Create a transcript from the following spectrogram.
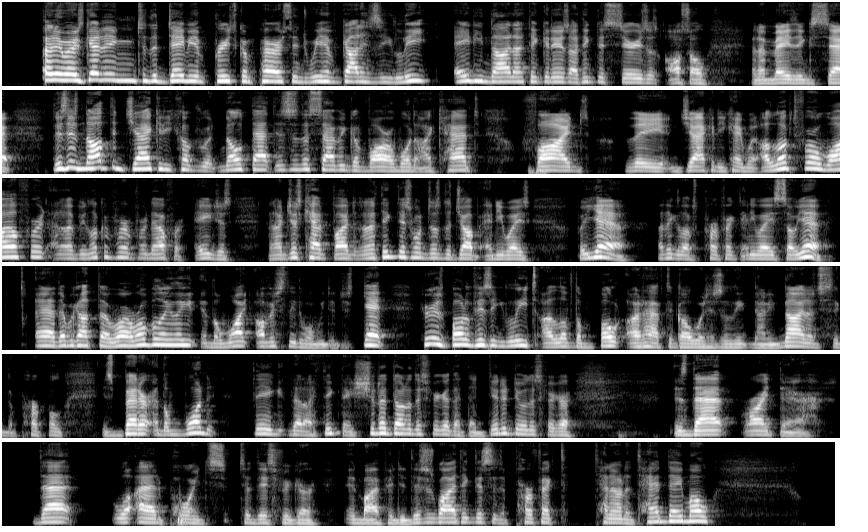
Anyways, getting to the Damian Priest comparisons, we have got his Elite 89, I think it is. I think this series is also an amazing set. This is not the jacket he comes with. Note that this is the Sammy Guevara one. I can't find the jacket he came with. I looked for a while for it, and I've been looking for it for now for ages, and I just can't find it. And I think this one does the job anyways. But yeah, I think it looks perfect anyways. So yeah, and then we got the Royal Rumble Elite in the white, obviously the one we did just get. Here's both of his elite. I love them both. I'd have to go with his Elite 99. I just think the purple is better. And the one thing that I think they should have done in this figure that they didn't do in this figure is that right there. That will add points to this figure, in my opinion. This is why I think this is a perfect 10 out of 10 demo.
